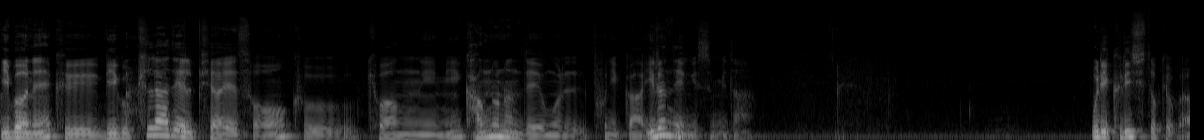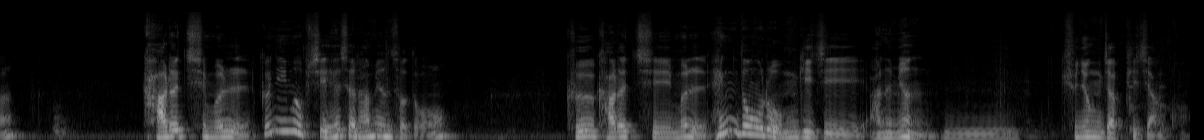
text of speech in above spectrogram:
이번에 그 미국 필라델피아에서 그 교황님이 강론한 내용을 보니까 이런 내용이 있습니다. 우리 그리스도교가 가르침을 끊임없이 해설하면서도 그 가르침을 행동으로 옮기지 않으면 음, 균형 잡히지 않고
